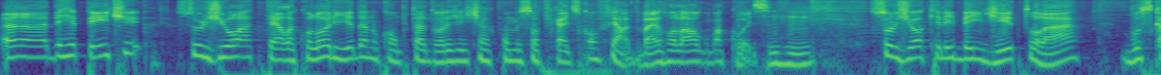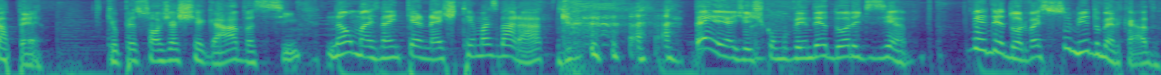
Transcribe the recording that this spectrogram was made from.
ah, de repente, surgiu a tela colorida no computador, a gente já começou a ficar desconfiado. Vai rolar alguma coisa. Uhum. Surgiu aquele bendito lá, busca-pé. Que o pessoal já chegava assim, não, mas na internet tem mais barato. Daí a gente, como vendedora, dizia: vendedor vai sumir do mercado.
